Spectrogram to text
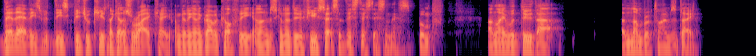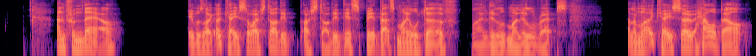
they're there these these visual cues, and I get this right. Okay, I'm going to go and grab a coffee, and I'm just going to do a few sets of this, this, this, and this. Boom, and I would do that a number of times a day. And from there, it was like, okay, so I've started I've studied this bit. That's my hors d'oeuvre, my little my little reps. And I'm like, okay, so how about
